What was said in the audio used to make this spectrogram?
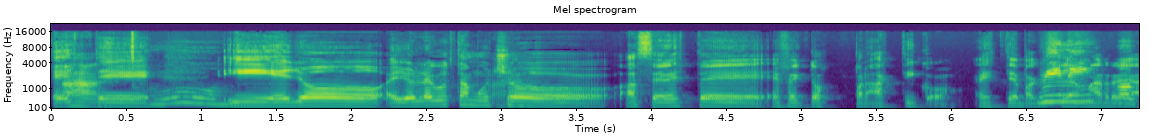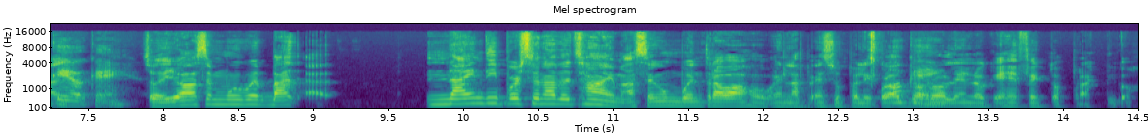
Este, Uh, y ellos, ellos les gusta mucho hacer este efectos prácticos, este, para que sea really? más real. Ok, ok. So, ellos hacen muy buen. ba- 90% of the time hacen un buen trabajo en, las- en sus películas de horror en lo que es efectos prácticos.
